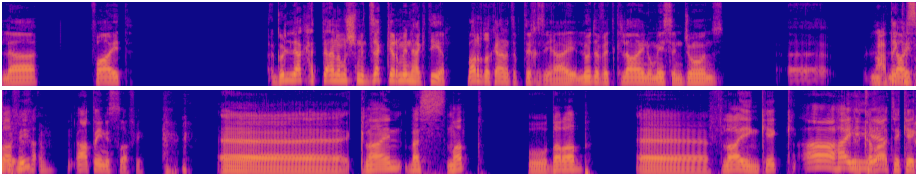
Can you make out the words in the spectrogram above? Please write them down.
ل fight أقول لك حتى أنا مش متذكر منها كتير. برضه كانت بتخزي هاي لودوفيت كلاين وميسن جونز. آه light- الصافي؟ أعطيني الصافي. آه... كلاين بس نط وضرب آه... flying kick آه هاي هي. ال karate kick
